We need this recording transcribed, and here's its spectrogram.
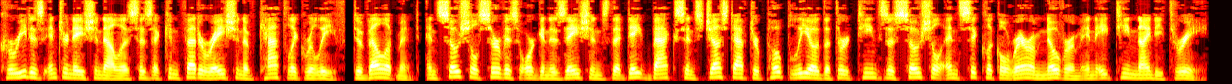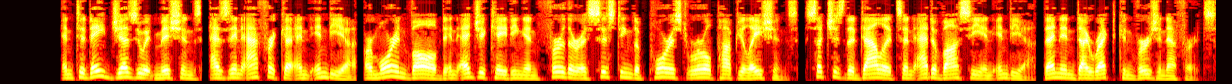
Caritas Internationalis is a confederation of Catholic relief, development, and social service organizations that date back since just after Pope Leo XIII's social encyclical Rerum Novarum in 1893. And today Jesuit missions, as in Africa and India, are more involved in educating and further assisting the poorest rural populations, such as the Dalits and Adivasi in India, than in direct conversion efforts.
